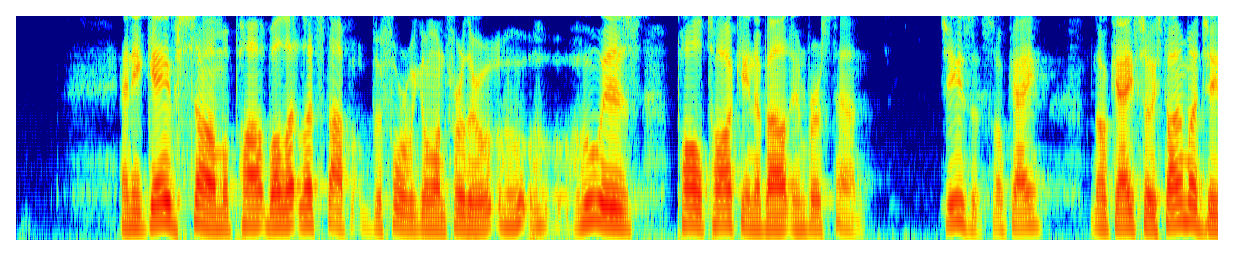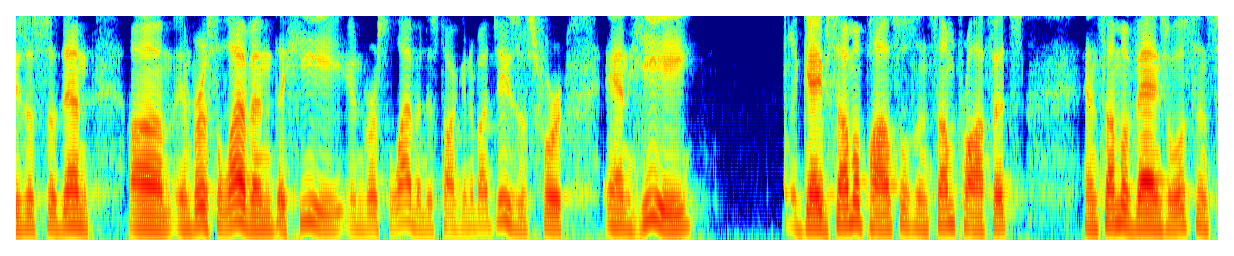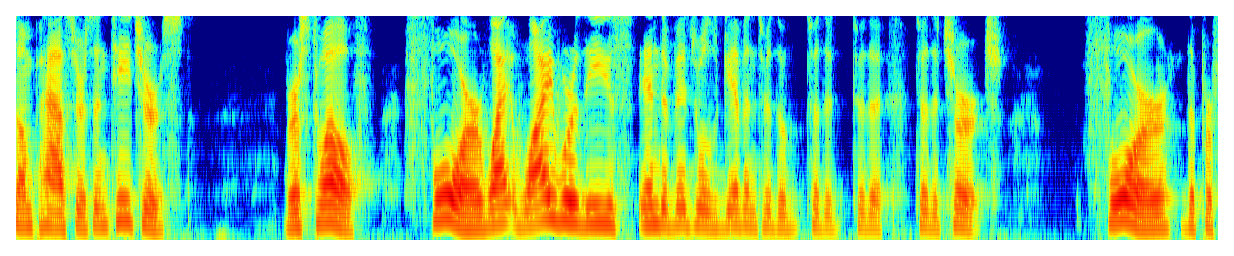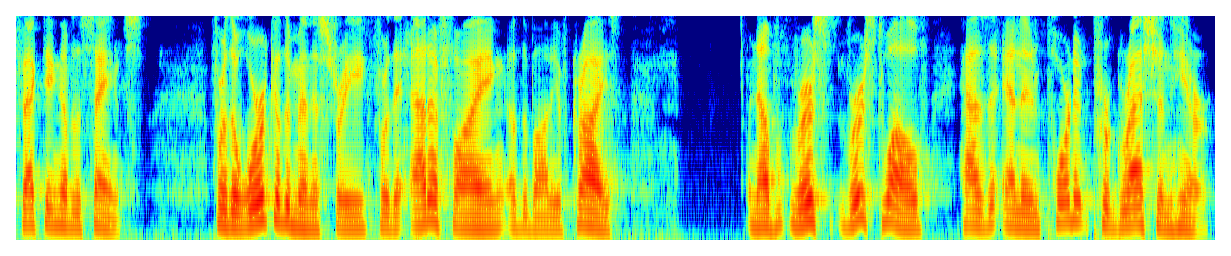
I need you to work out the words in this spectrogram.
And he gave some, upon. well, let, us stop before we go on further. Who, who is Paul talking about in verse 10? Jesus, okay? Okay, so he's talking about Jesus. So then um, in verse 11, the he in verse 11 is talking about Jesus. For, and he, gave some apostles and some prophets and some evangelists and some pastors and teachers. Verse 12. For why why were these individuals given to the to the to the to the church? For the perfecting of the saints, for the work of the ministry, for the edifying of the body of Christ. Now verse verse 12 has an important progression here.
